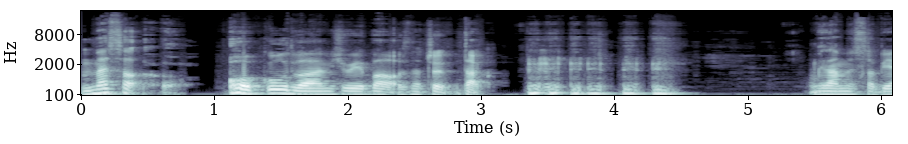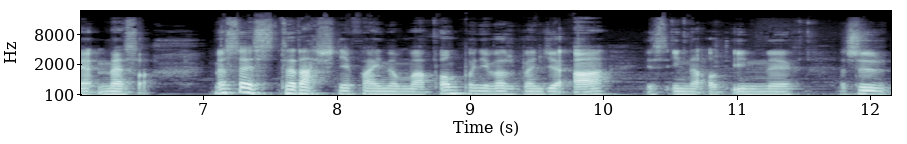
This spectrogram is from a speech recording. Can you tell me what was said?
Meso... O kurwa, mi się ujebało, znaczy tak. Gramy sobie Meso. Meso jest strasznie fajną mapą, ponieważ będzie A, jest inna od innych. Znaczy,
